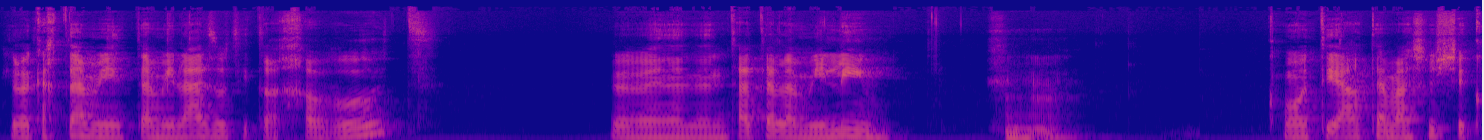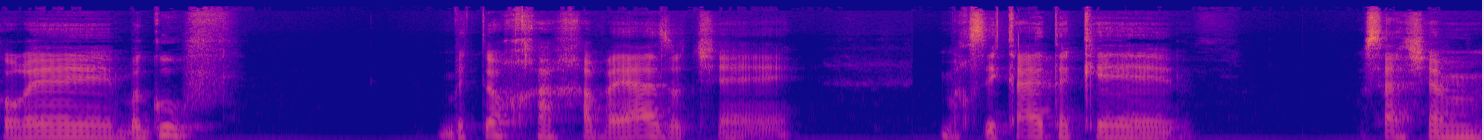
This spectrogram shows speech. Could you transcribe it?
כאילו לקחת את המילה הזאת התרחבות ונתת לה מילים. כמו תיארת משהו שקורה בגוף, בתוך החוויה הזאת שמחזיקה את הכאב, עושה שם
